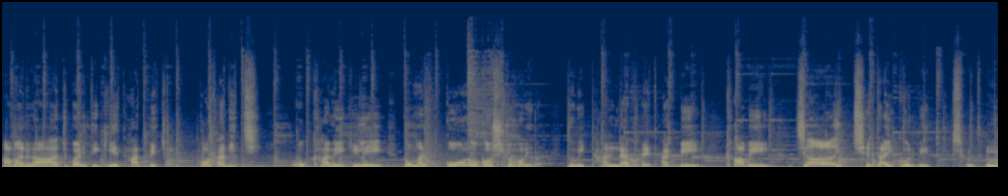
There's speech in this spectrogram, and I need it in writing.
আমার রাজবাড়িতে গিয়ে থাকবে চলো। কথা দিচ্ছি। ওখানে গেলে তোমার কোনো কষ্ট হবে না। তুমি ঠান্ডা ঘরে থাকবে খাবে যা ইচ্ছে তাই করবে। শুধু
